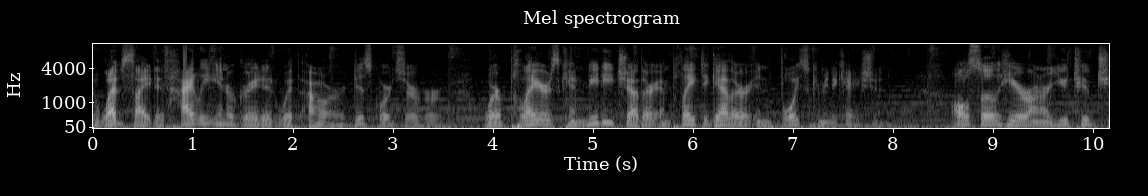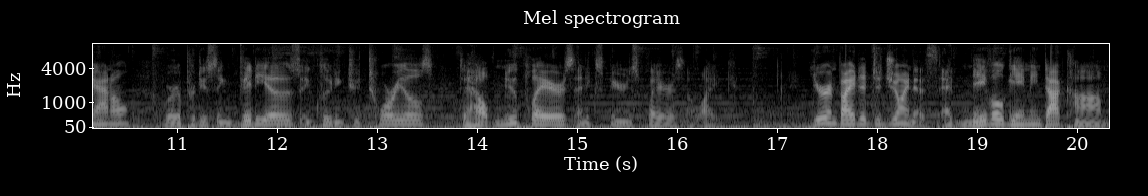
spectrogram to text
The website is highly integrated with our Discord server where players can meet each other and play together in voice communication. Also here on our YouTube channel, we're producing videos including tutorials to help new players and experienced players alike. You're invited to join us at navalgaming.com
